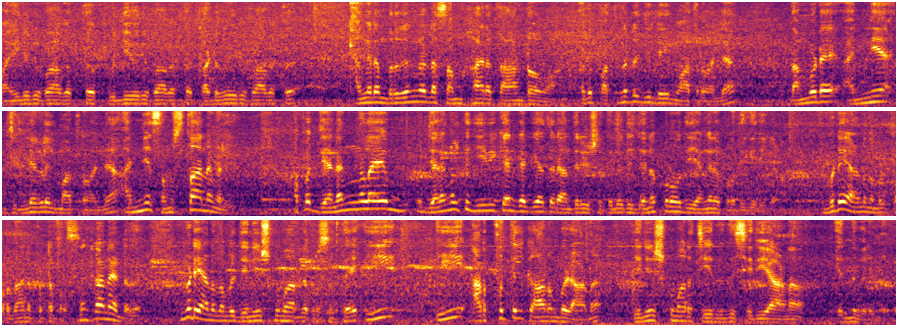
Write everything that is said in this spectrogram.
മയിലൊരു ഭാഗത്ത് പുലിയൊരു ഭാഗത്ത് കടുവയൊരു ഭാഗത്ത്. അങ്ങനെ മൃഗങ്ങളുടെ സംഹാര താണ്ഡവമാണ്. അത് പത്തനംതിട്ട ജില്ലയിൽ മാത്രമല്ല നമ്മുടെ അന്യ ജില്ലകളിൽ മാത്രമല്ല അന്യ സംസ്ഥാനങ്ങളിൽ. അപ്പോൾ ജനങ്ങളെ ജനങ്ങൾക്ക് ജീവിക്കാൻ കഴിയാത്ത ഒരു അന്തരീക്ഷത്തിൽ ഒരു ജനപ്രതിനിധി എങ്ങനെ പ്രതികരിക്കണം? ഇവിടെയാണ് നമ്മൾ പ്രധാനപ്പെട്ട പ്രശ്നം കാണേണ്ടത്. ഇവിടെയാണ് നമ്മൾ ജനീഷ് കുമാറിന്റെ പ്രശ്നത്തെ ഈ ഈ അർത്ഥത്തിൽ കാണുമ്പോഴാണ് ജനീഷ് കുമാർ ചെയ്തത് ശരിയാണ് എന്ന് വരുന്നത്.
